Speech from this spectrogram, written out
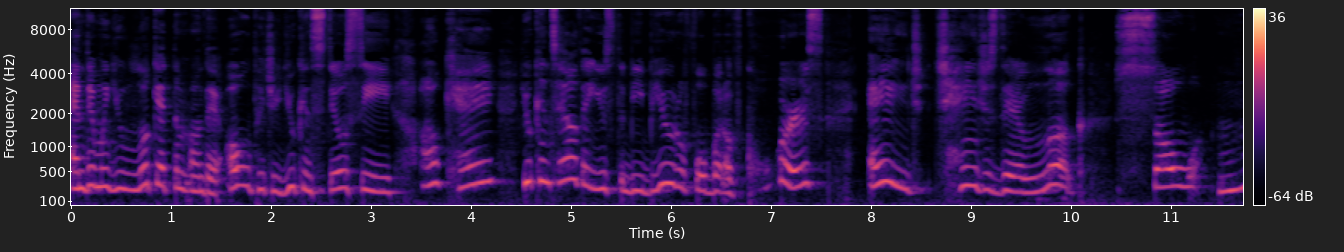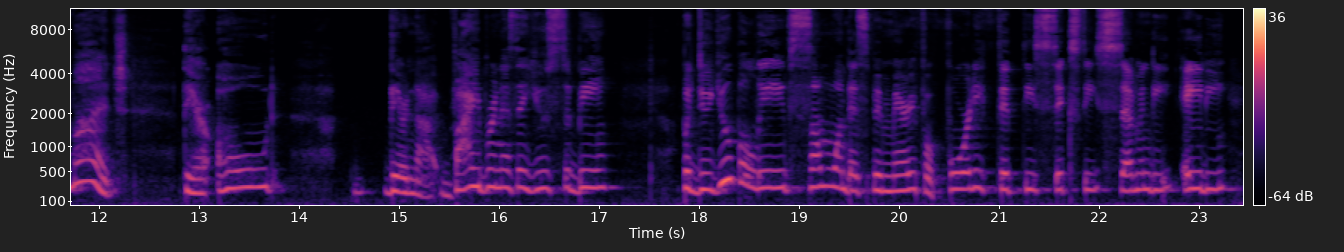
And then when you look at them on their old picture, you can still see, okay, you can tell they used to be beautiful. But of course, age changes their look so much. They're old, they're not vibrant as they used to be. But do you believe someone that's been married for 40, 50, 60, 70, 80,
